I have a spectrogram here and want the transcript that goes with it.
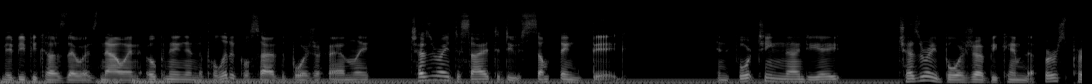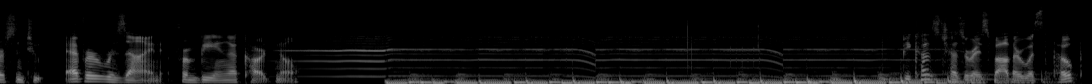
Maybe because there was now an opening in the political side of the Borgia family, Cesare decided to do something big. In 1498, Cesare Borgia became the first person to ever resign from being a cardinal. Because Cesare's father was the Pope,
